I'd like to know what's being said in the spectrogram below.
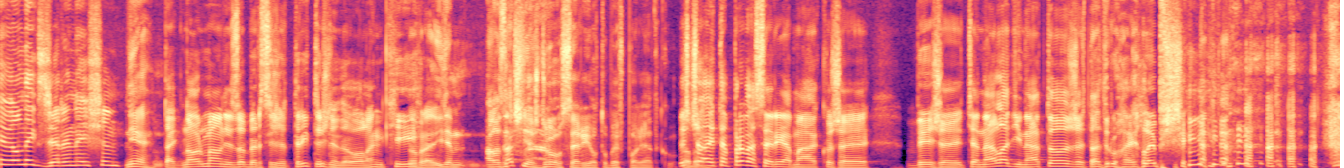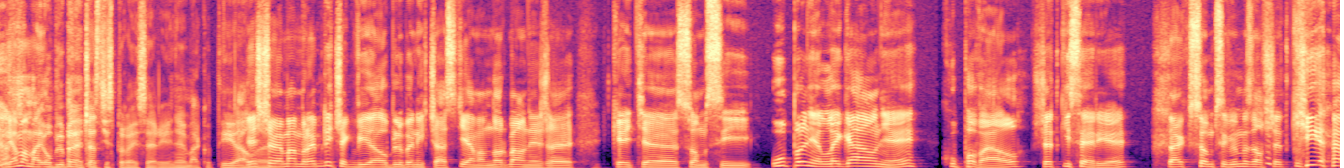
nevidel Next Generation? Nie. Tak normálne zober si, že tri týždne dovolenky. Dobre, idem... Ale začneš druhou sériou, to bude v poriadku. Vieš čo, aj tá prvá séria má akože, vie, že ťa naladí na to, že tá druhá je lepšia. Ja mám aj obľúbené časti z prvej série, neviem ako ty, ale... Ešte ja mám rebríček obľúbených častí a mám normálne, že keď e, som si úplne legálne kupoval všetky série, tak som si vymazal všetky a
